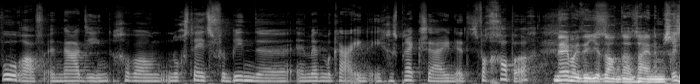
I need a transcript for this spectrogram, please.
vooraf en nadien gewoon nog steeds verbinden en met elkaar in, in gesprek zijn. Het is wel grappig. Nee, maar je- dan, dan zijn er misschien,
